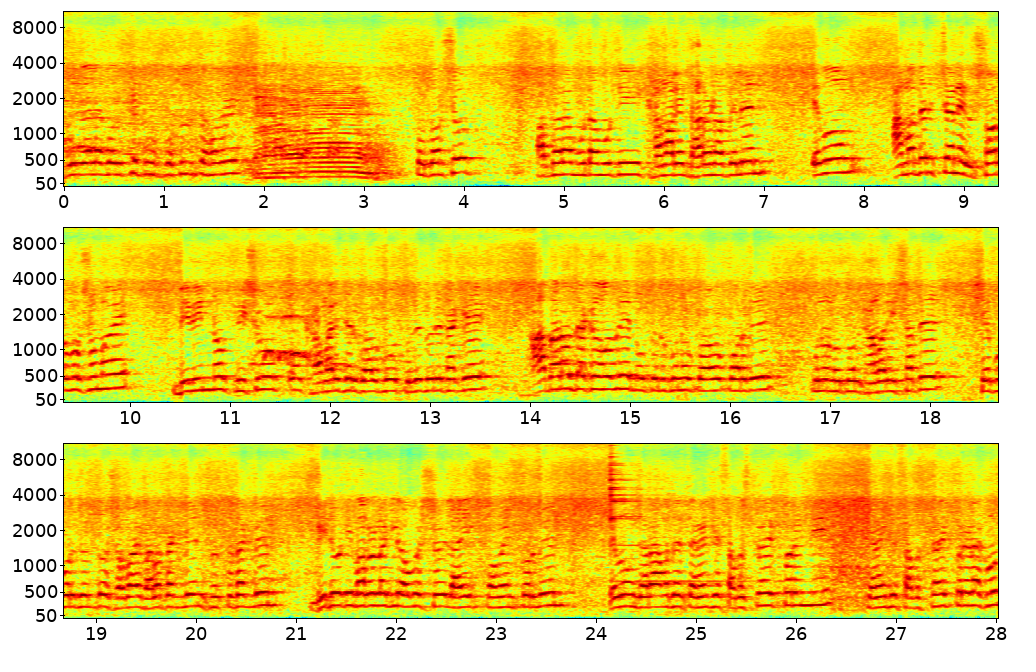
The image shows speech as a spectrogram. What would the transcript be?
দুই বেলা গরুকে গোসল দিতে হবে। তো দর্শক আপনারা মোটামুটি খামারের ধারণা পেলেন এবং আমাদের চ্যানেল সর্বসময় বিভিন্ন কৃষক ও খামারিদের গল্প তুলে ধরে থাকে। আবারও দেখা হবে নতুন কোনো পর্বে, কোনো নতুন খামারির সাথে। সে পর্যন্ত সবাই ভালো থাকবেন, সুস্থ থাকবেন। ভিডিওটি ভালো লাগলে অবশ্যই লাইক, কমেন্ট করবেন। এবং যারা আমাদের চ্যানেলকে সাবস্ক্রাইব করেননি চ্যানেলকে সাবস্ক্রাইব করে রাখুন।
